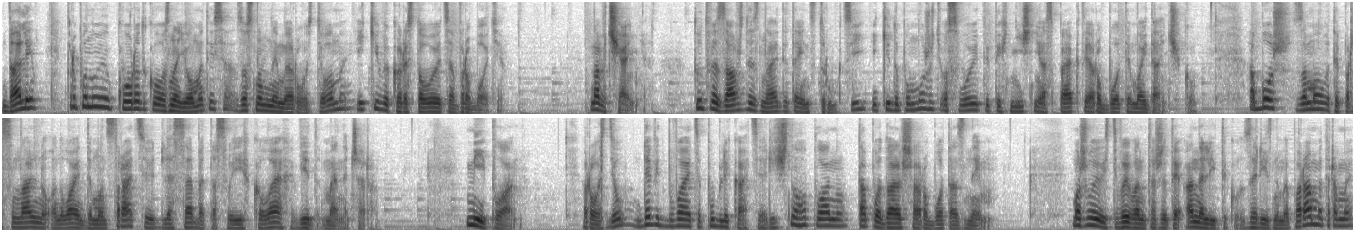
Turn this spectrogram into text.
Далі пропоную коротко ознайомитися з основними розділами, які використовуються в роботі. Навчання. Тут ви завжди знайдете інструкції, які допоможуть освоїти технічні аспекти роботи майданчику, або ж замовити персональну онлайн-демонстрацію для себе та своїх колег від менеджера. Мій план розділ, де відбувається публікація річного плану та подальша робота з ним. Можливість вивантажити аналітику за різними параметрами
